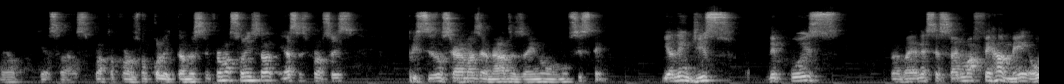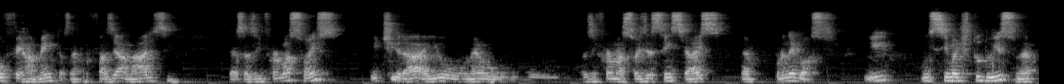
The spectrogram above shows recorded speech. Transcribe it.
né, porque essas plataformas vão coletando essas informações, essas informações precisam ser armazenadas aí no sistema. E, além disso, depois é necessário uma ferramenta ou ferramentas né, para fazer análise dessas informações e tirar aí o, né, o, as informações essenciais né, para o negócio. E em cima de tudo isso, né,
